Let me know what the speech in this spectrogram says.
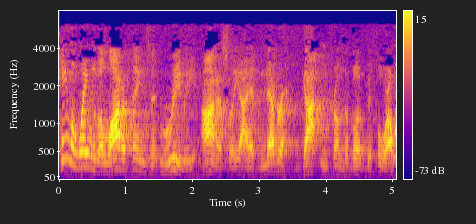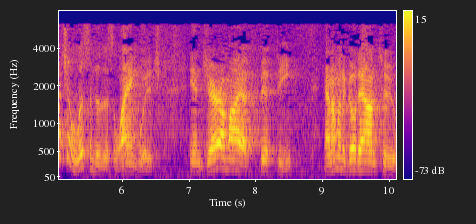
came away with a lot of things that really, honestly, I had never gotten from the book before. I want you to listen to this language in Jeremiah 50, and I'm going to go down to,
